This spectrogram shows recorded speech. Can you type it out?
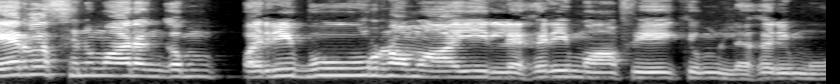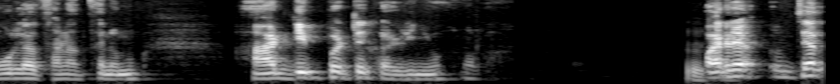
കേരള സിനിമാ രംഗം പരിപൂർണമായി ലഹരി മാഫിയയ്ക്കും ലഹരി മൂലധനത്തിനും അടിപ്പെട്ട് കഴിഞ്ഞു എന്നുള്ളതാണ്.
